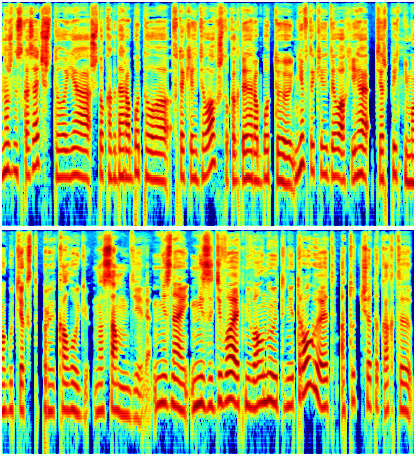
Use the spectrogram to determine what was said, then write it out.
Нужно сказать, что я, что когда работала в таких делах, что когда я работаю не в таких делах, я терпеть не могу тексты про экологию на самом деле. Не знаю, не задевает, не волнует и не трогает, а тут что-то как-то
